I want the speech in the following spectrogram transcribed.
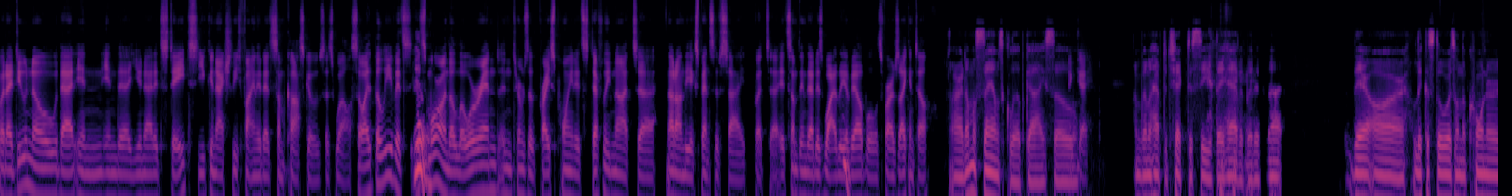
But I do know that in in the United States, you can actually find it at some Costco's as well. So I believe it's that it's more on the lower end in terms of price point. It's definitely not uh, not on the expensive side, but uh, it's something that is widely Hmm. available as far as I can tell. all right i'm a sam's club guy so Okay. i'm going to have to check to see if they have it but if not there are liquor stores on the corner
